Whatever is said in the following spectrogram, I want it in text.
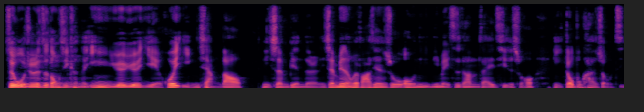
所以我觉得这东西可能隐隐约约也会影响到。你身边的人，你身边人会发现说，哦，你你每次跟他们在一起的时候，你都不看手机，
